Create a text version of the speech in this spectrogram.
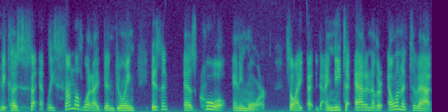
because so, at least some of what I've been doing isn't as cool anymore. So I, I I need to add another element to that,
